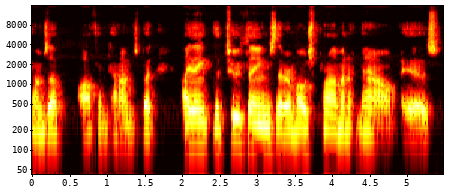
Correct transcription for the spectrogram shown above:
comes up oftentimes. But I think the two things that are most prominent now is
